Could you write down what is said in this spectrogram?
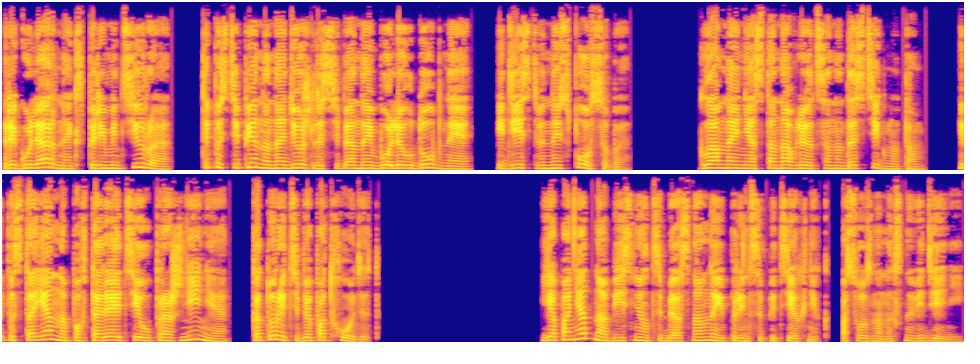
Регулярно экспериментируя, ты постепенно найдешь для себя наиболее удобные и действенные способы. Главное не останавливаться на достигнутом и постоянно повторяй те упражнения, которые тебе подходят. Я понятно объяснил тебе основные принципы техник осознанных сновидений?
